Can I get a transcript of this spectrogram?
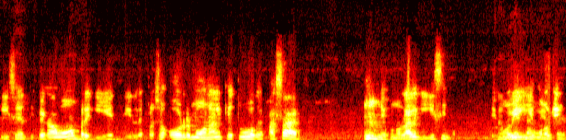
y se identifica como hombre y, y el proceso hormonal que tuvo que pasar es uno larguísimo, es uno bien, y uno bien,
